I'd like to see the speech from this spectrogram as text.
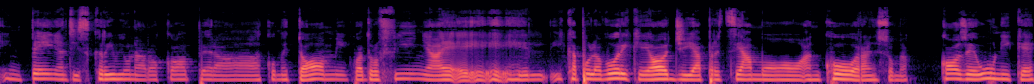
impegnati, scrivi una rock opera come Tommy, Quadrofigna e, e, e, i capolavori che oggi apprezziamo ancora, insomma, cose uniche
